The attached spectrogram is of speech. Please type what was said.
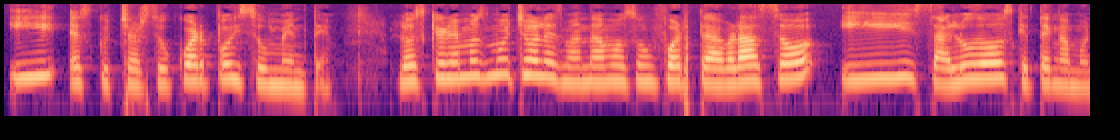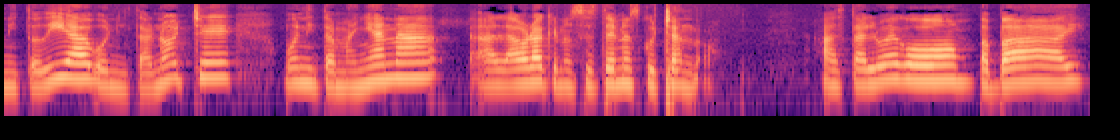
y escuchar su cuerpo y su mente. Los queremos mucho, les mandamos un fuerte abrazo y saludos, que tengan bonito día, bonita noche, bonita mañana, a la hora que nos estén escuchando. Hasta luego, bye bye.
